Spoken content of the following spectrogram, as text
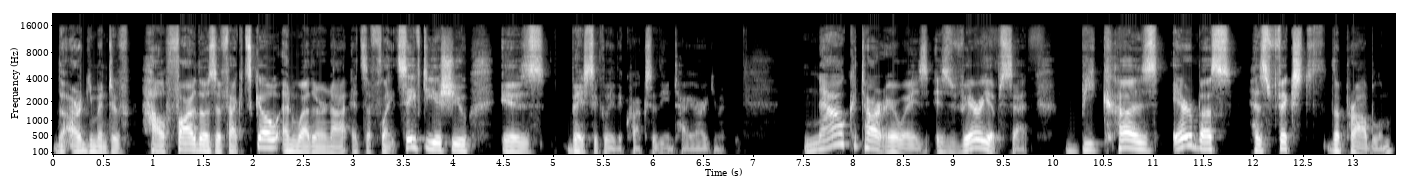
The argument of how far those effects go and whether or not it's a flight safety issue is basically the crux of the entire argument. Now, Qatar Airways is very upset because Airbus has fixed the problem,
